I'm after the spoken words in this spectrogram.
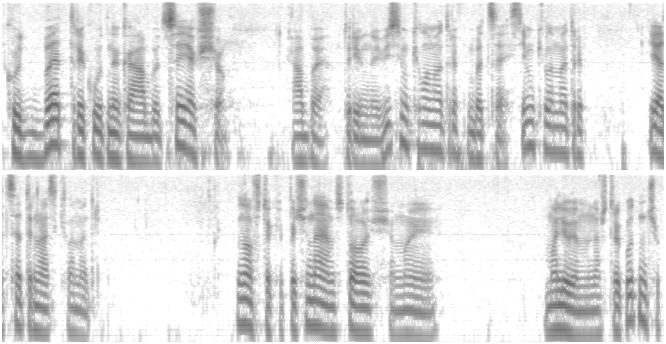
кут Б трикутника АБЦ, якщо АБ дорівнює 8 км, БЦ 7 км і АЦ 13 км. Знову ж таки, починаємо з того, що ми малюємо наш трикутничок.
